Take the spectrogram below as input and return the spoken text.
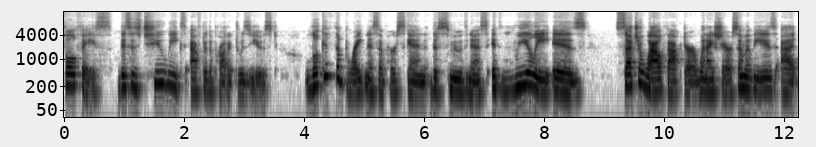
full face. This is two weeks after the product was used. Look at the brightness of her skin, the smoothness. It really is such a wow factor when I share some of these at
